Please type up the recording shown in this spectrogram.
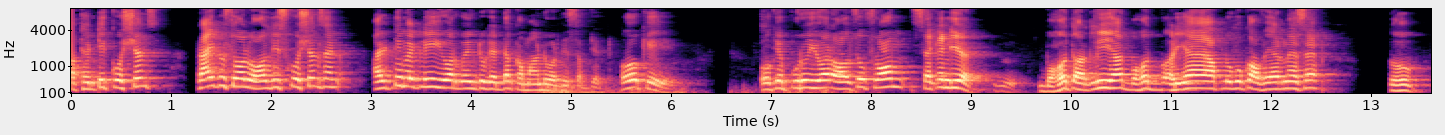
authentic questions. Try to solve all these questions and ultimately you are going to get the command over this subject. Okay. Okay, Puru, you are also from second year. Bohut early year, bohut badiya hai, aap logo ka awareness hai. So,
